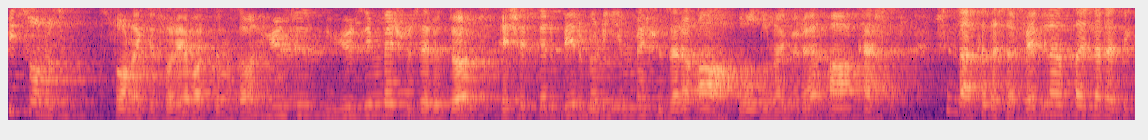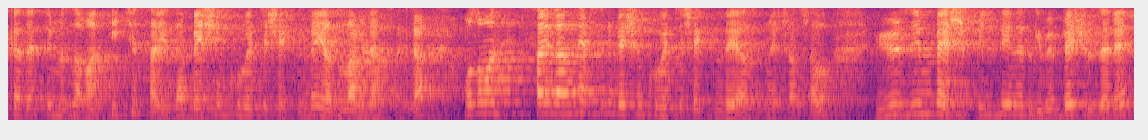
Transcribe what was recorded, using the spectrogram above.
Bir sonu, sonraki soruya baktığımız zaman 100, 125 üzeri 4 eşittir 1 bölü 25 üzeri a olduğuna göre a kaçtır? Şimdi arkadaşlar verilen sayılara dikkat ettiğimiz zaman iki sayı da 5'in kuvveti şeklinde yazılabilen sayılar. O zaman sayıların hepsini 5'in kuvveti şeklinde yazmaya çalışalım. 125 bildiğiniz gibi 5 üzeri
